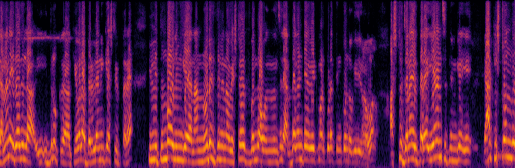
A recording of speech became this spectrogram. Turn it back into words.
ಜನನೇ ಇರೋದಿಲ್ಲ. ಇದ್ರು ಕೇವಲ ಬೆರಳೆಣಿಕೆ ಅಷ್ಟು ಇರ್ತಾರೆ. ಇಲ್ಲಿ ತುಂಬಾ ನಿಮ್ಗೆ ನಾನು ನೋಡಿರ್ತೀನಿ. ನಾವು ಎಷ್ಟೋ ಹೊತ್ತು ಬಂದು ಒಂದೊಂದ್ಸಲಿ ಅರ್ಧ ಗಂಟೆ ವೇಟ್ ಮಾಡಿ ಕೂಡ ತಿನ್ಕೊಂಡು ಹೋಗಿದೀವಿ ನಾವು. ಅಷ್ಟು ಜನ ಇರ್ತಾರೆ. ಏನ್ ಅನ್ಸುತ್ತೆ ನಿಮ್ಗೆ? ಯಾಕೆ ಇಷ್ಟೊಂದು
